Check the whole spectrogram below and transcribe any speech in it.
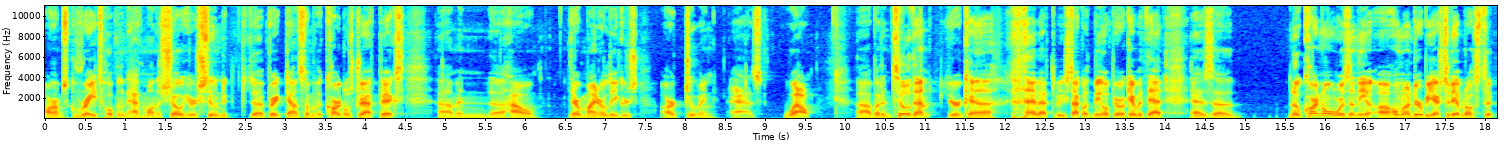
Aram's great, hoping to have him on the show here soon to uh, break down some of the Cardinals draft picks um, and uh, how their minor leaguers are doing as well. Uh, but until then, you're of gonna have to be stuck with me. Hope you're okay with that. As uh, no Cardinal was in the uh, home run derby yesterday, but I'll st-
